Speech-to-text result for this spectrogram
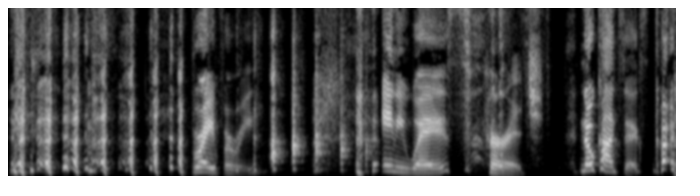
bravery. Anyways, Courage. no context. Cou-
